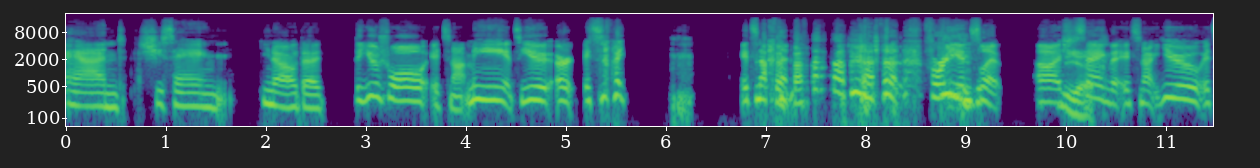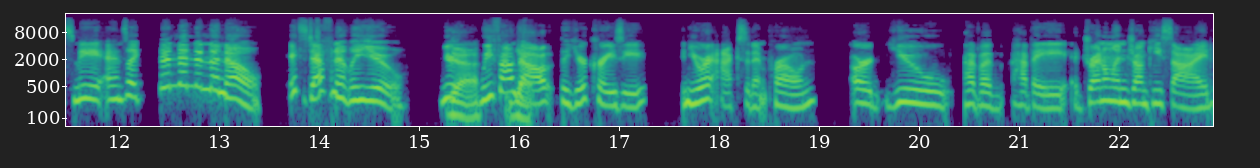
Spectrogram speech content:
and she's saying, you know, the the usual. It's not me. It's you, or it's not. It's not. Freudian slip. Uh, she's Yeah. saying that it's not you, it's me, and it's like, no, no, no, no, no, it's definitely you. You're, Yeah, we found yeah. out that you're crazy and you're accident prone, or you have a have a adrenaline junkie side,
